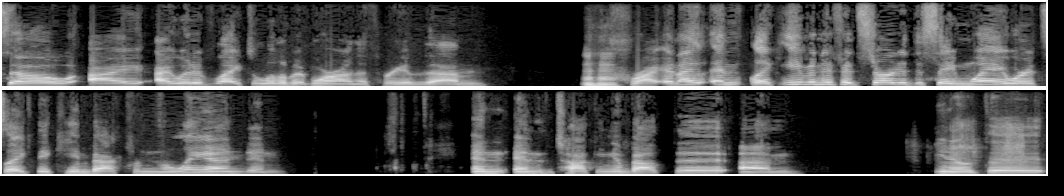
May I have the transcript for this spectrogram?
So I I would have liked a little bit more on the three of them. Hmm Pri- and I and like even if it started the same way where it's like they came back from the land and and and talking about the um you know the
